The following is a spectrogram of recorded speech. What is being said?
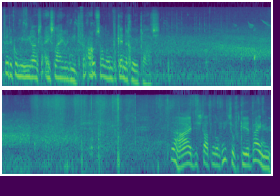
Verder kom je hier langs de IJssel eigenlijk niet. Van ouds al een bekende groeiplaats. Ja, die staat er nog niet zo verkeerd bij nu.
